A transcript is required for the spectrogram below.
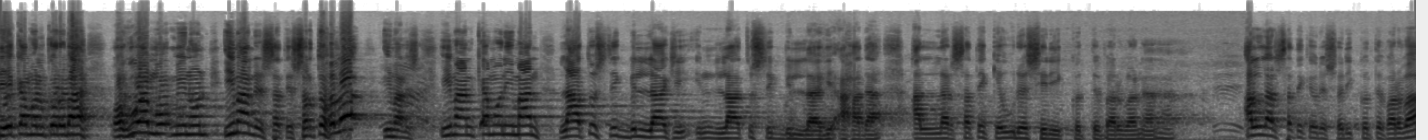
নেক আমল করবা। অহুয়া মিনুন ইমানের সাথে। শর্ত হলো ইমান ইমান কেমন ইমান লাতুশরিক বিল্লাহি লাতুশরিক বিল্লাহি আহাদা। আল্লাহর সাথে কেউ রে শিরিক করতে পারবা না। আল্লাহর সাথে কেউ রে শরিক করতে পারবা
